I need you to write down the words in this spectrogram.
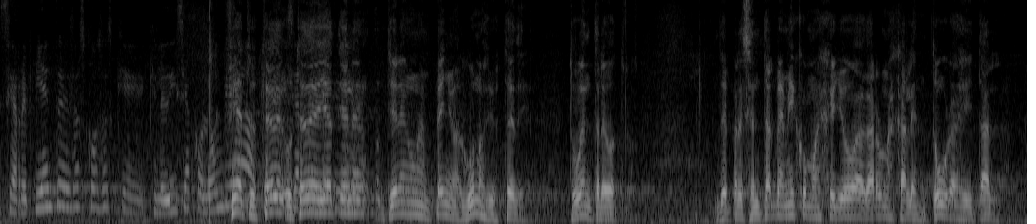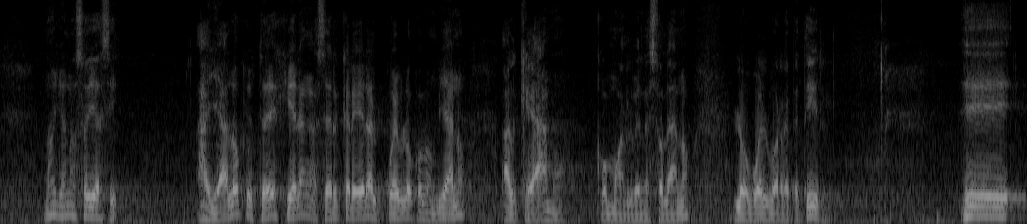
¿se arrepiente de esas cosas que, le dice a Colombia? Fíjate, ustedes, ustedes ya tienen, tienen un empeño, algunos de ustedes, tú entre otros, de presentarme a mí como es que yo agarro unas calenturas y tal. No, yo no soy así allá lo que ustedes quieran hacer creer al pueblo colombiano, al que amo como al venezolano, lo vuelvo a repetir. Eh,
